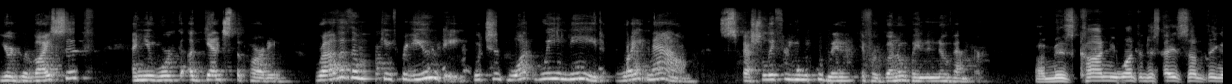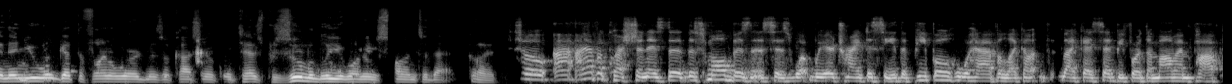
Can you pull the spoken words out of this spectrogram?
You're divisive and you work against the party rather than working for unity, which is what we need right now, especially for you to win if we're going to win in November. Uh, Ms. Khan, you wanted to say something, and then you will get the final word, Ms. Ocasio-Cortez. Presumably, you want to respond to that. Go ahead. So I, have a question: Is the the small business is what we are trying to see? The people who have like a like I said before, the mom and pop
